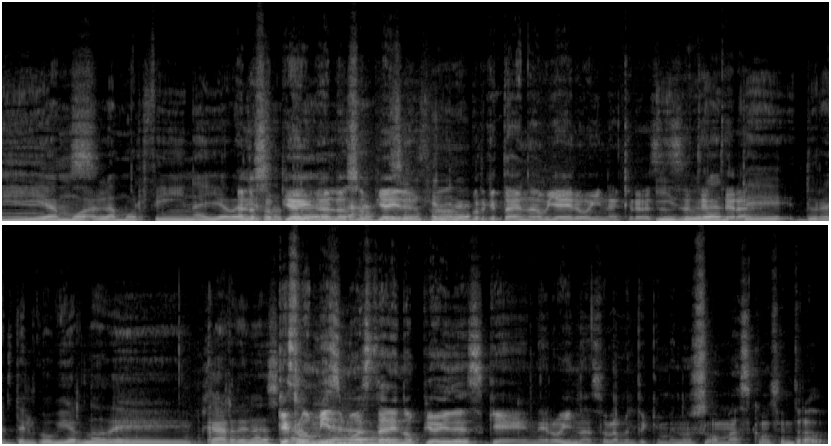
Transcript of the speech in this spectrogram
Y a, mo- mames. a la morfina y a A los, opio- otras- a los Ajá, opioides, ¿no? Porque todavía no había heroína, creo. Y durante, durante el gobierno de Cárdenas... Que es lo había- mismo estar en opioides que en heroína, solamente que menos o más concentrado.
